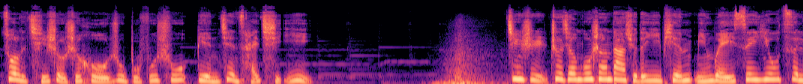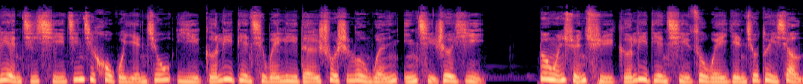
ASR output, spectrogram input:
做了骑手之后入不敷出，便见财起意。近日，浙江工商大学的一篇名为《CEO 自恋及其经济后果研究》以格力电器为例的硕士论文引起热议。论文选取格力电器作为研究对象，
